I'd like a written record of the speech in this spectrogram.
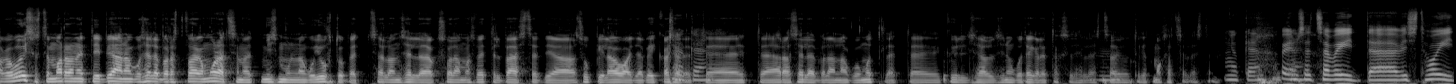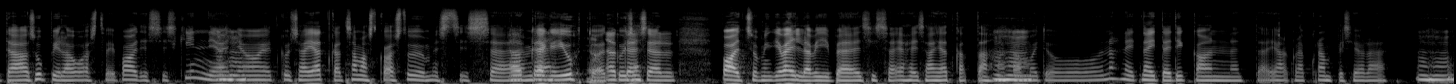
Aga võistlustel ma arvan, et ei pea nagu selle pärast väga muretsema, et mis mul nagu juhtub, et seal on selle jaoks olemas vetelpäästjad ja supilauad ja kõik asjad okay., et, et ära selle peale nagu mõtle, et küll seal sinuga tegeletakse selle eest mm, -hmm. sa Mhm. ju tegelikult maksad selle eest. okei, okei. põhimõtteliselt sa võid äh, vist hoida supilauast või paadist siis kinni, on Mhm. ju, et kui sa jätkad samast kohast ujumist, siis äh, Okei. midagi ei juhtu, et kui Okei. sa seal paat su mingi välja viib, siis sa jah ei saa jätkata mm, -hmm. aga Mhm. muidu noh, neid näiteid ikka on, et jalg läheb krampi, see ei ole Mhm.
